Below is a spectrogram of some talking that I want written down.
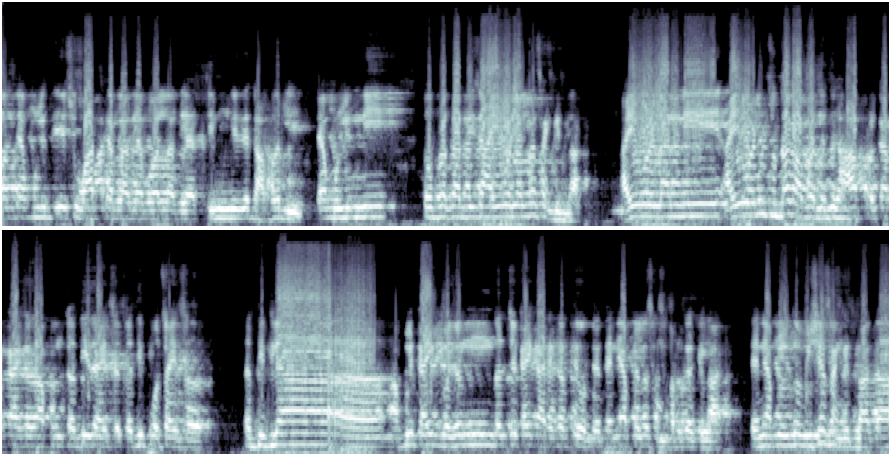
पण त्या मुली तिच्याशी वाद करायला लागल्या बोलायला लागल्या. ती मुली जे घाबरली. त्या मुलींनी तो प्रकार तिच्या आई वडिलांना सांगितला. आई वडिलांनी आई वडील सुद्धा घाबरले. तर हा प्रकार काय करायचा आपण कधी जायचं कधी पोचायचं? तर तिथल्या आपले काही भजन दलचे काही कार्यकर्ते होते त्यांनी आपल्याला संपर्क केला. त्यांनी आपल्याला तो विषय सांगितला का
